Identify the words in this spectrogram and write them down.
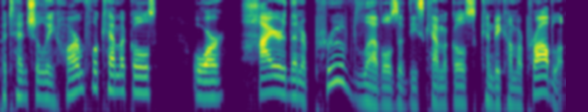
potentially harmful chemicals or higher than approved levels of these chemicals can become a problem.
